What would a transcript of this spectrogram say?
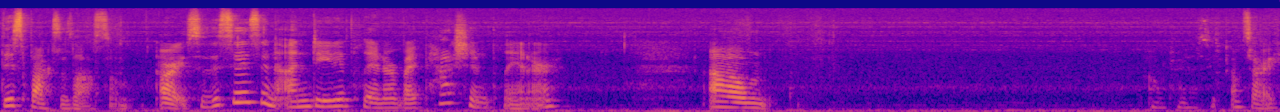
This box is awesome. All right, so this is an undated planner by Passion Planner. Um, I'm trying to see. I'm sorry.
